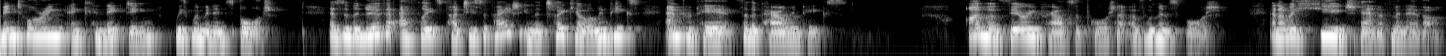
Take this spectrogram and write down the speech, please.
mentoring and connecting with women in sport, as the Minerva athletes participate in the Tokyo Olympics and prepare for the Paralympics. I'm a very proud supporter of women's sport, and I'm a huge fan of Minerva.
